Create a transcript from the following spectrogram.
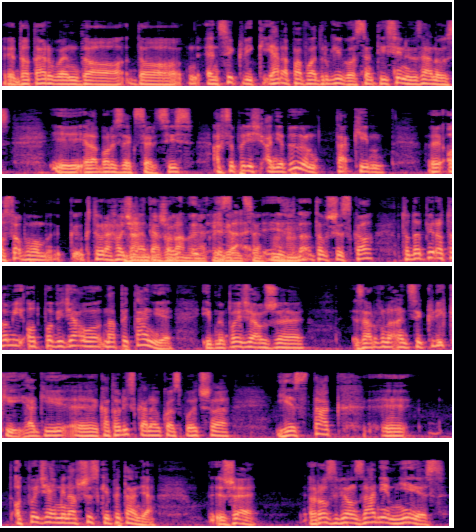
e, dotarłem do, do encyklik Jana Pawła II, Sanctissimus Annus i Laboris Exercis, a chcę powiedzieć, a nie byłem takim e, osobą, która jakoś wielce. e, Mhm. no, to wszystko, to dopiero to mi odpowiedziało na pytanie i bym powiedział, że zarówno encykliki, jak i katolicka nauka społeczna jest tak, odpowiedziała mi na wszystkie pytania, że rozwiązaniem nie jest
